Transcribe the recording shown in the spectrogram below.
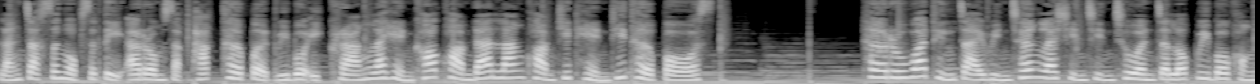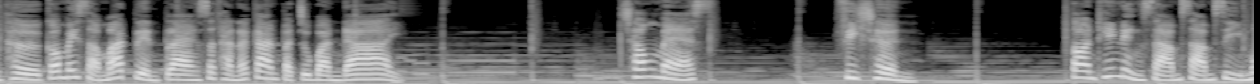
หลังจากสงบสติอารมณ์สักพักเธอเปิดวีโบอีกครั้งและเห็นข้อความด้านล่างความคิดเห็นที่เธอโพสต์ เธอรู้ว่าถึงใจหวินเชิงและฉินฉินชวนจะลบวีโบของเธอก็ไม่สามารถเปลี่ยนแปลงสถานการณ์ปัจจุบันได้ ช่องแมส ฟิเชนตอนที่ 1334 โม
